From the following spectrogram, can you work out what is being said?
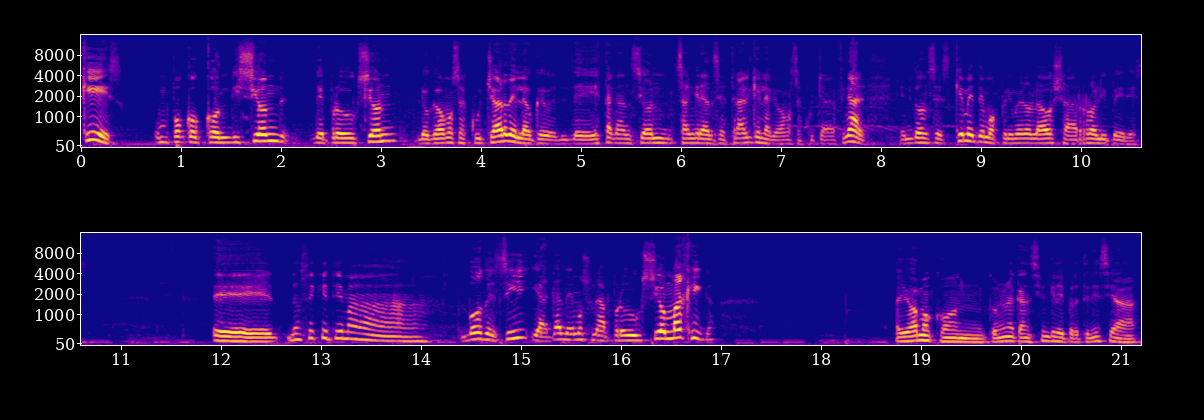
¿Qué es? Un poco condición de producción lo que vamos a escuchar de lo que de esta canción Sangre Ancestral, que es la que vamos a escuchar al final. Entonces, ¿qué metemos primero en la olla a Rolly Pérez? Eh, no sé qué tema Vos decís, y acá tenemos una producción mágica. Ahí vamos con, con una canción que le pertenece a,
